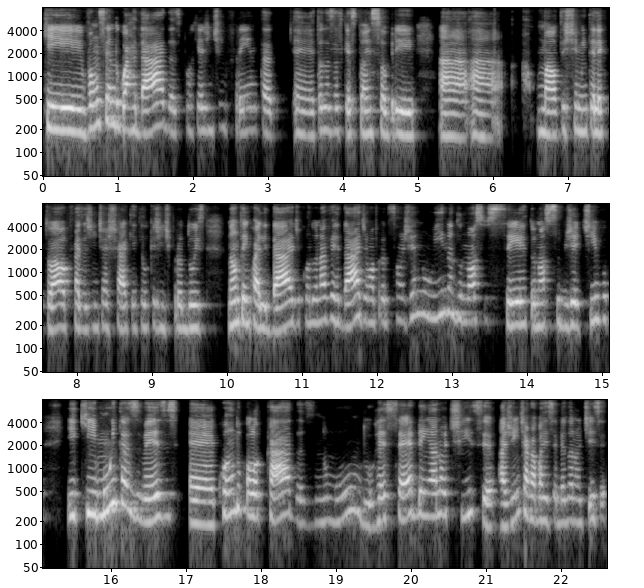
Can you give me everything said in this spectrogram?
que vão sendo guardadas porque a gente enfrenta é, todas as questões sobre a, a uma autoestima intelectual que faz a gente achar que aquilo que a gente produz não tem qualidade, quando na verdade é uma produção genuína do nosso ser, do nosso subjetivo, e que muitas vezes, é, quando colocadas no mundo, recebem a notícia, a gente acaba recebendo a notícia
